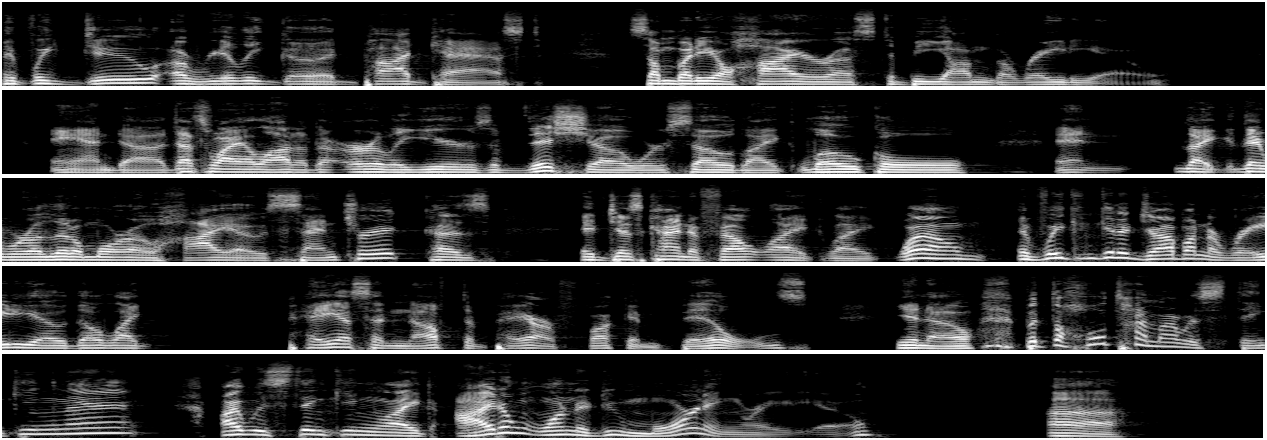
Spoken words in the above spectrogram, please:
if we do a really good podcast, somebody will hire us to be on the radio. And uh, that's why a lot of the early years of this show were so like local and like they were a little more Ohio centric because it just kind of felt like like well if we can get a job on the radio they'll like pay us enough to pay our fucking bills you know? But the whole time I was thinking that I was thinking like I don't want to do morning radio. Uh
